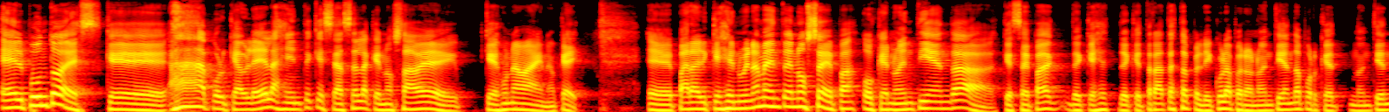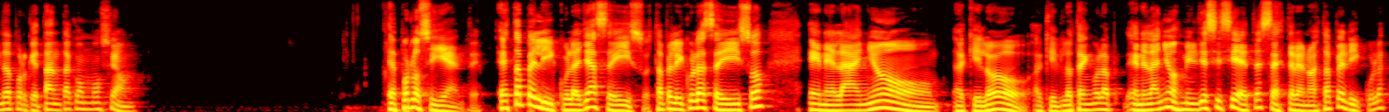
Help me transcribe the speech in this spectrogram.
El punto es que, ah, porque hablé de la gente que se hace la que no sabe qué es una vaina, ok. Eh, para el que genuinamente no sepa o que no entienda, que sepa de qué, de qué trata esta película, pero no entienda por qué, no entienda por qué tanta conmoción, es por lo siguiente. Esta película ya se hizo. Esta película se hizo en el año, aquí lo, aquí lo tengo, en el año 2017 se estrenó esta película.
